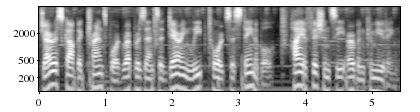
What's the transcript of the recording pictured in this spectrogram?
gyroscopic transport represents a daring leap toward sustainable, high-efficiency urban commuting.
